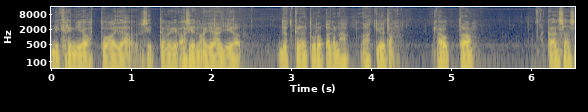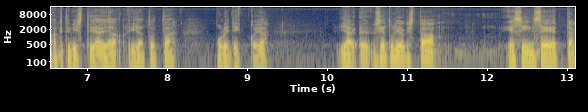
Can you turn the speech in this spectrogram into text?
Mikrin johtoa ja sitten oli asianajajia, jotka näitä turvapaikanhakijoita auttaa, kansalaisaktivisteja ja, ja tota, poliitikkoja – ja siellä tuli oikeastaan esiin se, että,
